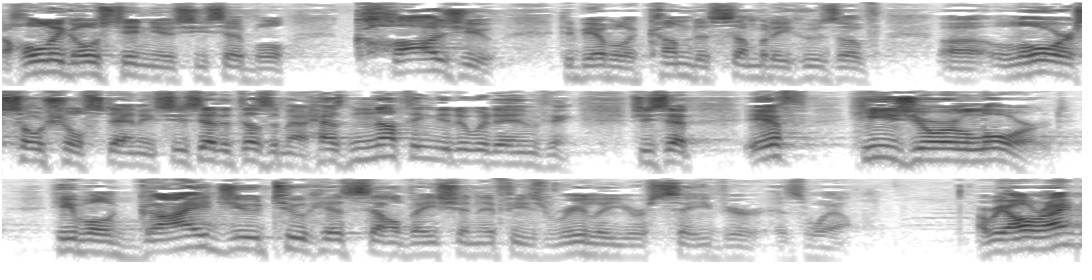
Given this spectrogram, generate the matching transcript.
the Holy Ghost in you, she said, will cause you to be able to come to somebody who's of uh, lower social standing. She said it doesn't matter. It has nothing to do with anything. She said, if he's your Lord, he will guide you to his salvation if he's really your Savior as well. Are we all right?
